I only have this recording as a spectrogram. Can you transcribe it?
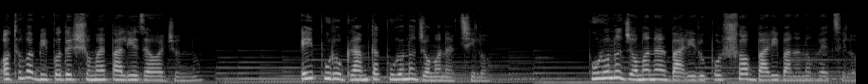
অথবা বিপদের সময় পালিয়ে যাওয়ার জন্য। এই পুরো গ্রামটা পুরনো জমানার ছিল। পুরনো জমানার বাড়ির উপর সব বাড়ি বানানো হয়েছিল।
